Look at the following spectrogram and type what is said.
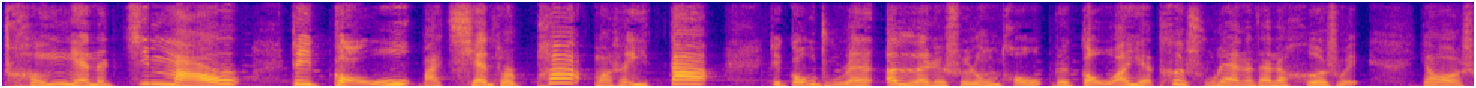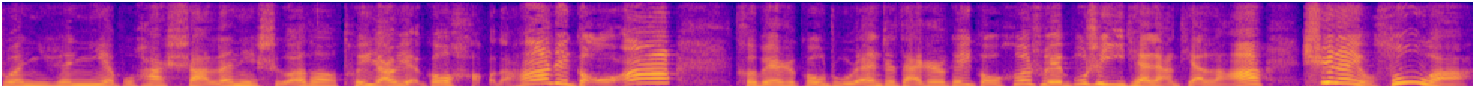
成年的金毛，这狗把前腿啪往上一搭，这狗主人摁了这水龙头，这狗啊也特熟练的在那喝水。要我说，你说你也不怕闪了你舌头，腿脚也够好的哈，这狗啊，特别是狗主人，这在这给狗喝水不是一天两天了啊，训练有素啊。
